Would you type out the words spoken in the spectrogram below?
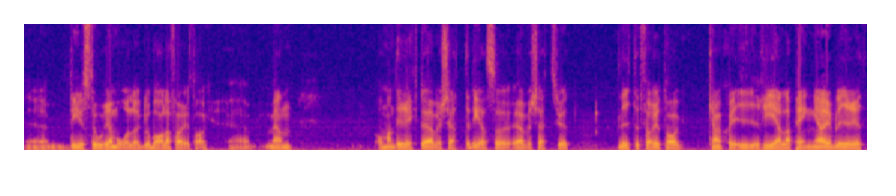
eh, det är ju stora mål och globala företag. Eh, men om man direkt översätter det så översätts ju ett litet företag kanske i reella pengar Det blir ett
